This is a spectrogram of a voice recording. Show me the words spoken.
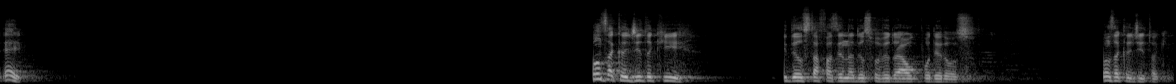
E aí? Quantos acreditam que o que Deus está fazendo a Deus provedor é algo poderoso? Quantos acreditam aqui?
